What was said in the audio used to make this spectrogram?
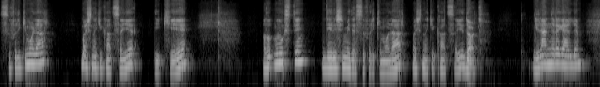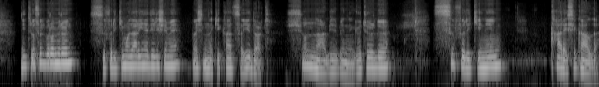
0.2 molar. Başındaki katsayı 2. Azot monoksitin derişimi de 0.2 molar. Başındaki katsayı 4. Girenlere geldim. Nitrosul bromürün 0,2 molar yine derişimi. Başındaki katsayı 4. Şunlar birbirini götürdü. 0,2'nin karesi kaldı.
